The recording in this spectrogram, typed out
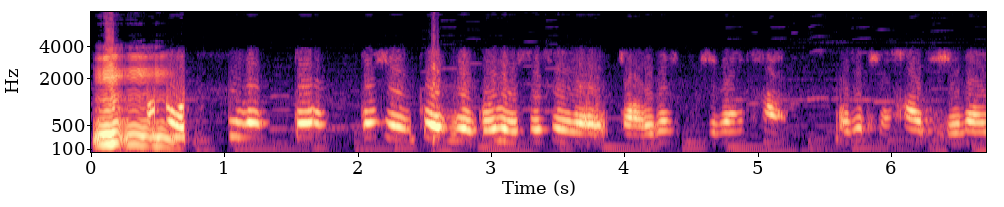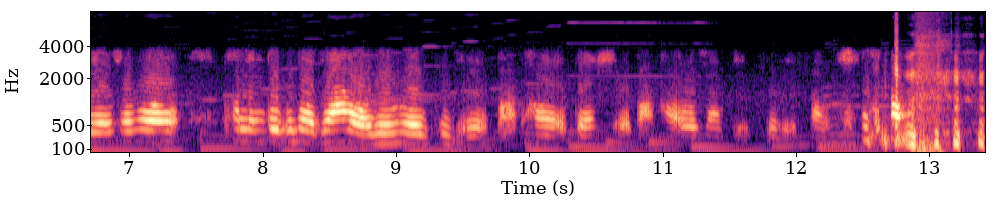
嗯嗯然后我现在都都是各自鬼鬼祟祟的找一个时间看，我就挺好奇的，有时候他们都不在家，我就会自己打开电视，打开录像机，自己放去。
